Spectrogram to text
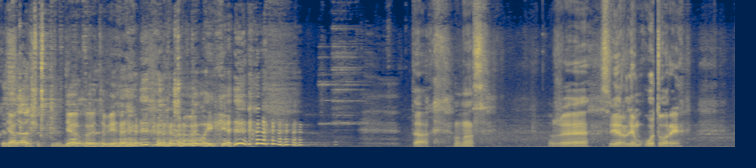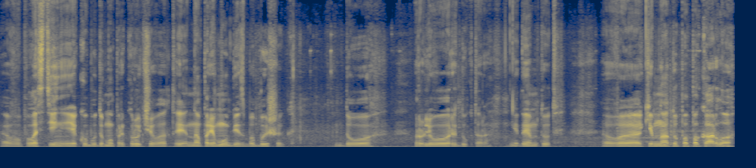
Косячить, Дякую, дякую тобі велике. Так, у нас вже сверлим отвори в пластині, яку будемо прикручувати напряму без бабишек до рульового редуктора. Йдемо тут в кімнату Папа Карло.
